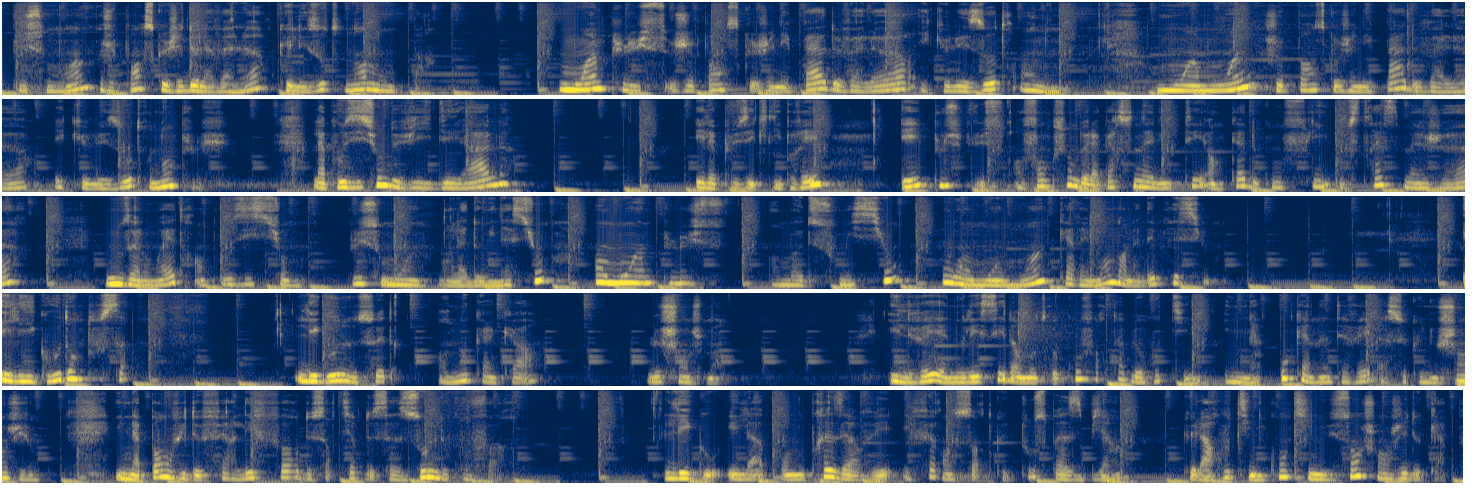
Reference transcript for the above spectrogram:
Plus moins, je pense que j'ai de la valeur que les autres n'en ont pas. Moins plus, je pense que je n'ai pas de valeur et que les autres en ont. Moins moins, je pense que je n'ai pas de valeur et que les autres non plus. La position de vie idéale est la plus équilibrée et plus plus. En fonction de la personnalité en cas de conflit ou stress majeur, nous allons être en position plus moins dans la domination, en moins plus en mode soumission ou en moins moins carrément dans la dépression. Et l'ego dans tout ça? L'ego ne souhaite en aucun cas le changement. Il veille à nous laisser dans notre confortable routine. Il n'a aucun intérêt à ce que nous changions. Il n'a pas envie de faire l'effort de sortir de sa zone de confort. L'ego est là pour nous préserver et faire en sorte que tout se passe bien que la routine continue sans changer de cap.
